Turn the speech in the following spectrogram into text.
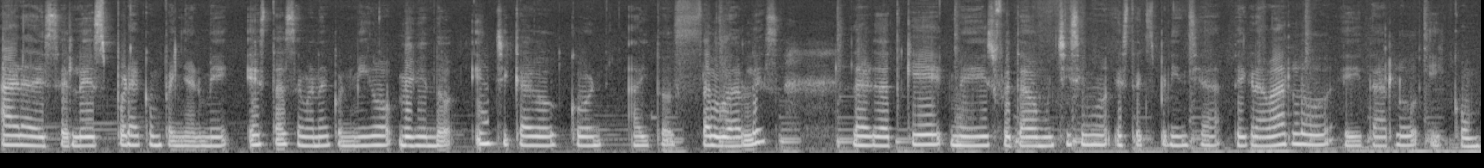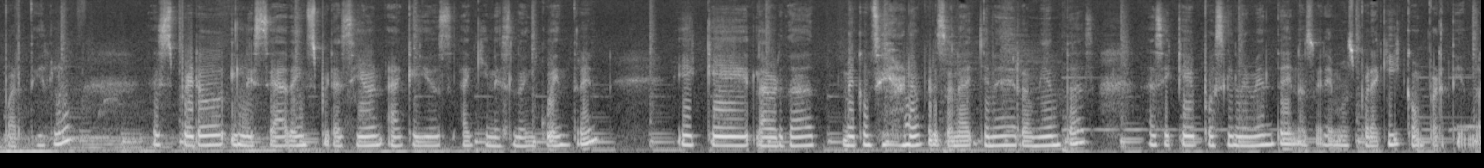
agradecerles por acompañarme esta semana conmigo viviendo en Chicago con hábitos saludables. La verdad que me he disfrutado muchísimo esta experiencia de grabarlo, editarlo y compartirlo. Espero y les sea de inspiración a aquellos a quienes lo encuentren y que la verdad me considero una persona llena de herramientas, así que posiblemente nos veremos por aquí compartiéndolas.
